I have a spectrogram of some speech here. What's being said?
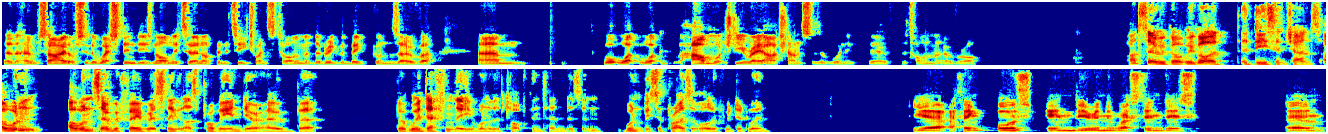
they're the home side? Obviously, the West Indies normally turn up in a T20 tournament. They bring the big guns over. Um, what what what? How much do you rate our chances of winning the, the tournament overall? I'd say we got we got a, a decent chance. I wouldn't I wouldn't say we're favourites. I think that's probably India at home, but but we're definitely one of the top contenders, and wouldn't be surprised at all if we did win. Yeah, I think us, India, and the West Indies um,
